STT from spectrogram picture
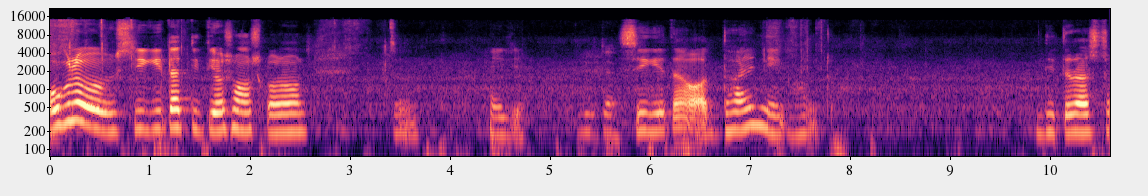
ওগুলো শ্রীগীতার তৃতীয় সংস্করণ। এই যে। শ্রীগীতা অধ্যায় নিঘণ্ট ধৃতরাষ্ট্র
